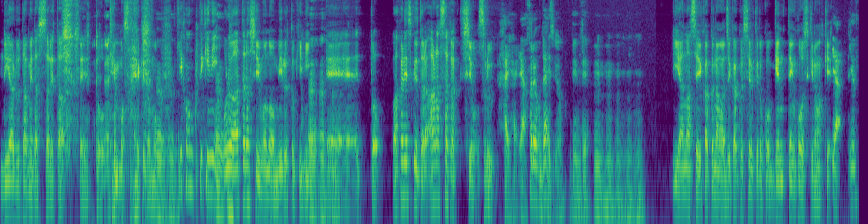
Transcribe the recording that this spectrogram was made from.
リアルダメ出しされた、えーっと、件もそうやけども、うんうん基本的に俺は新しいものを見るときに、うんうんうんえーっと、わかりやすく言ったら荒探しをする。はいはい。いや、それも大事よ。全然。うんうんうんうんうん。嫌な性格なのは自覚してるけど、こう、減点方式なわけ。いや、言う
